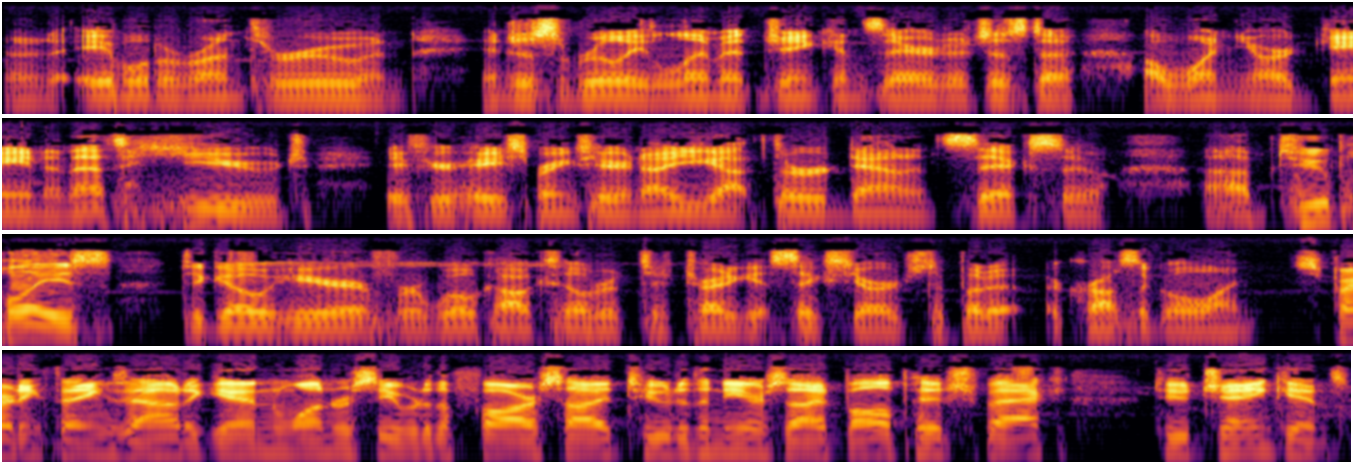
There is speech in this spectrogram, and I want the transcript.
and able to run through and, and just really limit Jenkins there to just a, a one yard gain. And that's huge if you're Hay Springs here. Now you got third down and six. So uh, two plays to go here for Wilcox Hildreth to try to get six yards to put it across the goal line. Spreading things out again. One receiver to the far side, two to the near side. Ball pitched back to Jenkins,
